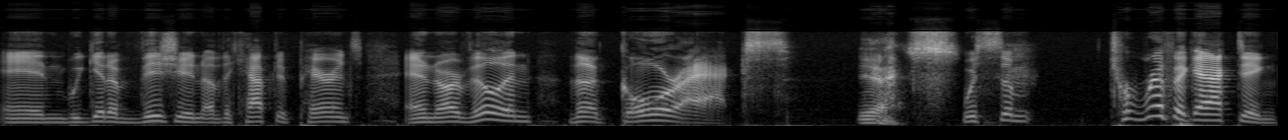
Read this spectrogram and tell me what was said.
and we get a vision of the captive parents and our villain the Gorax Yes. with some terrific acting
